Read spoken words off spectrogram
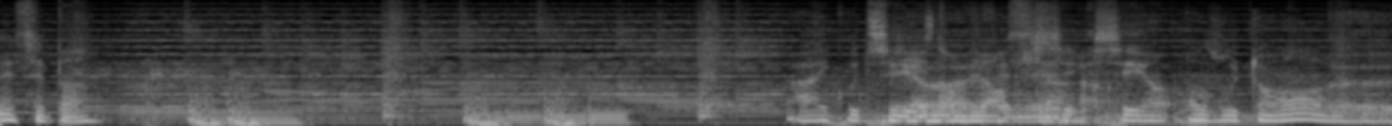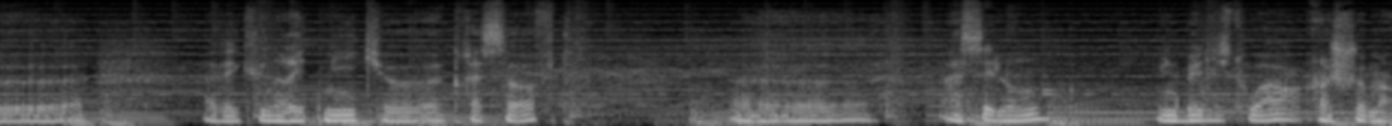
Connaissais pas. Ah, écoute, c'est euh, envoûtant, euh, avec une rythmique euh, très soft, euh, assez long, une belle histoire, un chemin.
